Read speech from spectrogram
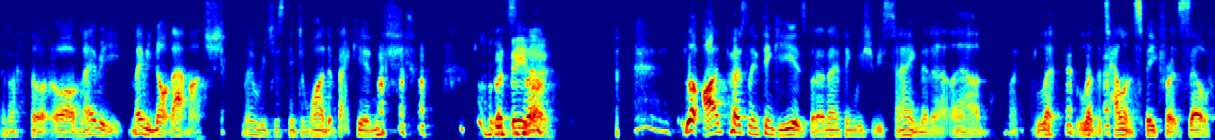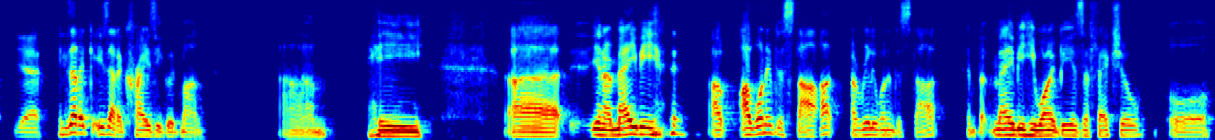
And I thought, oh, maybe maybe not that much. Maybe we just need to wind it back in. Could be though. Look, I personally think he is, but I don't think we should be saying that out loud. Like let let the talent speak for itself. Yeah. He's had a he's had a crazy good month. Um, he, uh, you know, maybe I I want him to start. I really want him to start, but maybe he won't be as effectual, or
